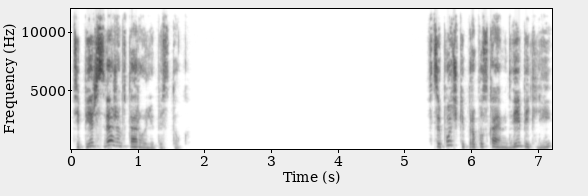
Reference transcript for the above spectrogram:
Теперь свяжем второй лепесток. Цепочке пропускаем 2 петли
